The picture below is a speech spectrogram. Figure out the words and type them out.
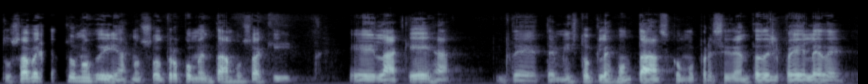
Tú sabes que hace unos días nosotros comentamos aquí eh, la queja de Temístocles Montaz como presidente del PLD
